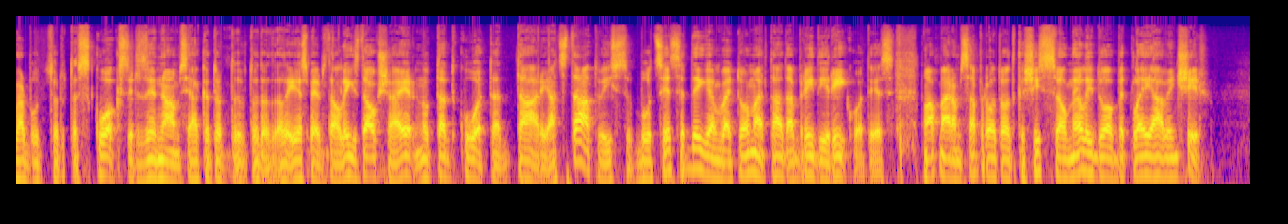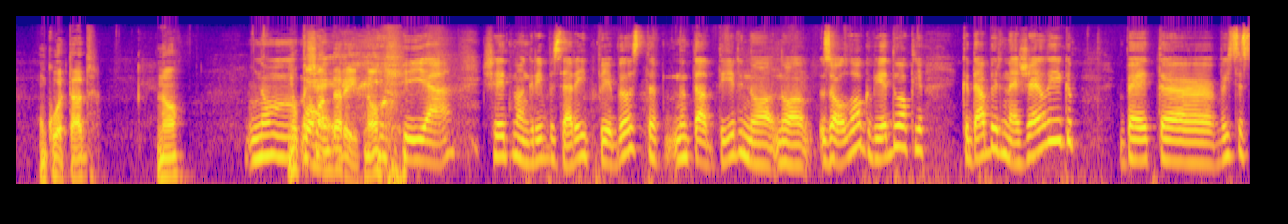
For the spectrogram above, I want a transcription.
varbūt tur tas koks ir zināms, jā, ka tur, tur, tur, tur iespējams tā līgsta augšā ir, nu tad ko tad tā arī atstāt visu, būt cietsirdīgam vai tomēr tādā brīdī rīkoties? Nu, apmēram saprotot, ka šis vēl nelido, bet lejā viņš ir. Un ko tad? Nu, Nu, nu, ko šeit, man darīt? Nu? Jā, šeit man gribas arī piebilst, nu, tādu tīri no, no zoologa viedokļa, ka daba ir nežēlīga, bet uh, visas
